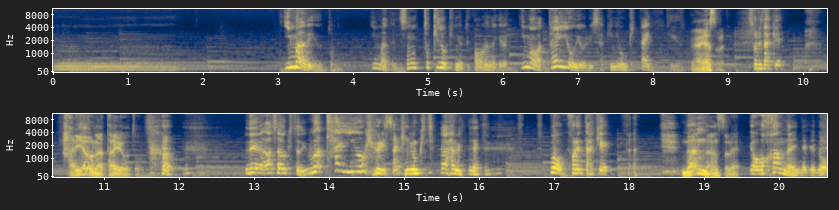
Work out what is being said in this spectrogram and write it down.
うーん、今で言うとね、今で、その時々によって変わるんだけど、今は太陽より先に起きたいっていう、何やそれ。それだけ。張り合うな太陽と で、朝起きた時、うわ、太陽より先に起きたみたいな。もうこれだけ。何なんそれ？いや、わかんないんだけど。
